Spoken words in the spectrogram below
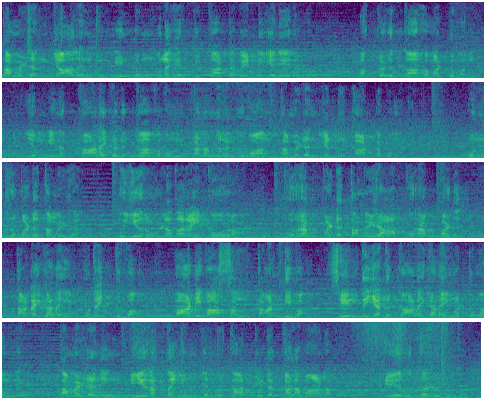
தமிழன் யார் என்று மீண்டும் உலகிற்கு காட்ட வேண்டிய நேரம் மக்களுக்காக மட்டுமல்ல எம் இன காளைகளுக்காகவும் களமிறங்குவான் தமிழன் என்று காட்டவும் ஒன்றுபடு தமிழா உயிர் உள்ளவரை போராள் புறப்படு தமிழா புறப்படு. தடைகளை உடைத்து வா. வாடிவாசல் தாண்டிவா. சீண்டியது காளைகளை மட்டுமல்ல தமிழனின் வீரத்தையும் என்று காட்டிட களமாடவா. ஏறு தழுவுவோம்.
